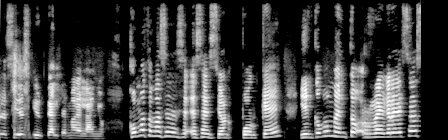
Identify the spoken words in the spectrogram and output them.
decides irte al tema del año. ¿Cómo tomas esa decisión? ¿Por qué? ¿Y en qué momento regresas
